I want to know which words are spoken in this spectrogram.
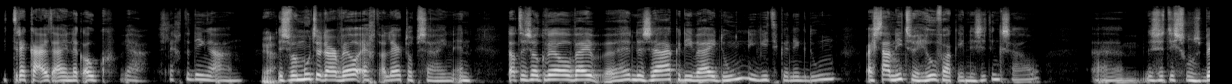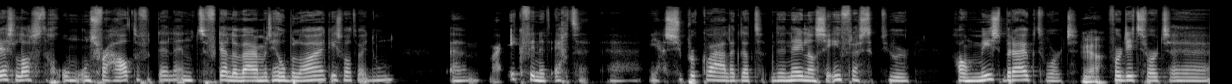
die trekken uiteindelijk ook ja, slechte dingen aan. Ja. Dus we moeten daar wel echt alert op zijn. En dat is ook wel wij, de zaken die wij doen, die Wietke en ik doen. Wij staan niet zo heel vaak in de zittingszaal. Ehm, dus het is soms best lastig om ons verhaal te vertellen en te vertellen waarom het heel belangrijk is wat wij doen. Ehm, maar ik vind het echt eh, ja, super kwalijk dat de Nederlandse infrastructuur gewoon misbruikt wordt Ja. voor dit soort eh,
